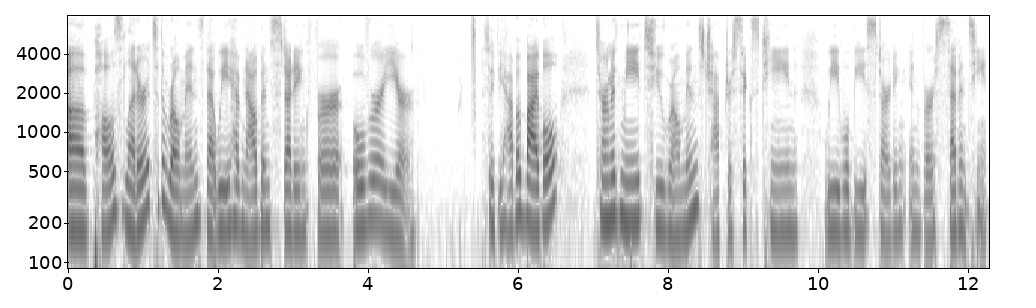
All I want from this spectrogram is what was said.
of Paul's letter to the Romans that we have now been studying for over a year. So if you have a Bible, Turn with me to Romans chapter 16. We will be starting in verse 17.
